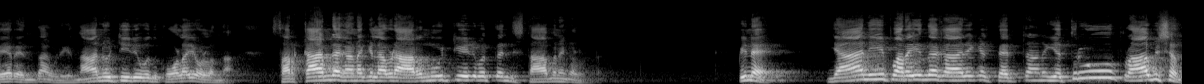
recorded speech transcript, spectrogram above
വേറെ എന്താ വിളിക്കുന്നത് നാനൂറ്റി ഇരുപത് കോളേജുള്ളെന്നാ സർക്കാരിന്റെ കണക്കിൽ അവിടെ അറുന്നൂറ്റി എഴുപത്തഞ്ച് സ്ഥാപനങ്ങളുണ്ട്. പിന്നെ ഞാൻ ഈ പറയുന്ന കാര്യങ്ങൾ തെറ്റാണ്. എത്രയോ പ്രാവശ്യം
